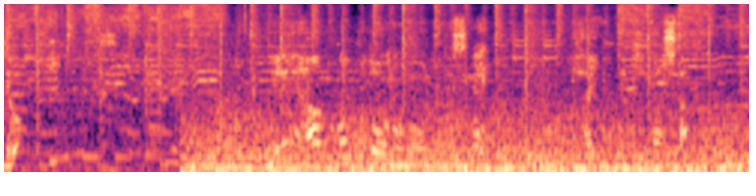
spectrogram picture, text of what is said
では。名阪国道の方にですね入ってきました。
